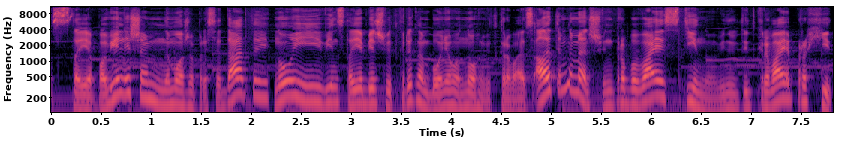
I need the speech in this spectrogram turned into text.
стає повільнішим, не може присідати. Ну і він стає більш відкритим, бо у нього ноги відкриваються. Але тим не менш, він пробиває стіну, він відкриває прохід.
